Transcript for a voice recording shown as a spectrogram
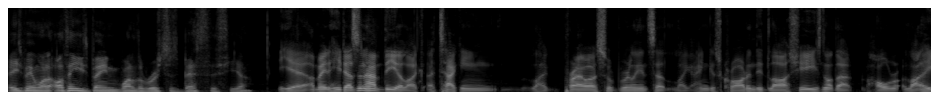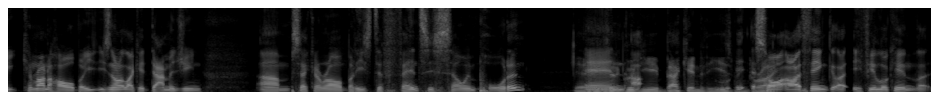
He's been one. I think he's been one of the Roosters' best this year. Yeah, I mean he doesn't have the uh, like attacking like prowess or brilliance that like Angus Crichton did last year. He's not that whole like he can run a hole, but he's not like a damaging um, second row. But his defense is so important. Yeah, he's had a good uh, year. Back end of the year's been great. So I I think like, if you're looking like,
